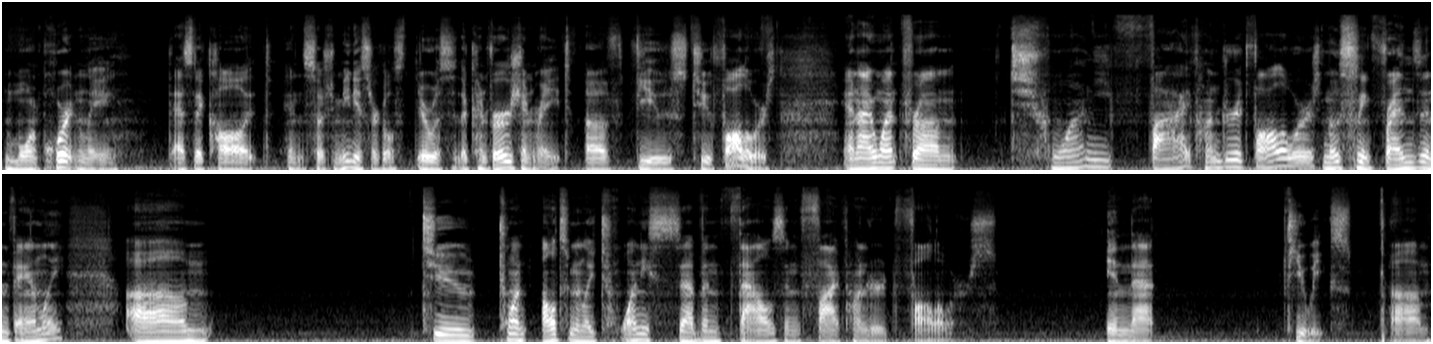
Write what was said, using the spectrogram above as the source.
more importantly, as they call it in social media circles, there was the conversion rate of views to followers, and I went from 2,500 followers, mostly friends and family. Um, to ultimately 27,500 followers in that few weeks. Um,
